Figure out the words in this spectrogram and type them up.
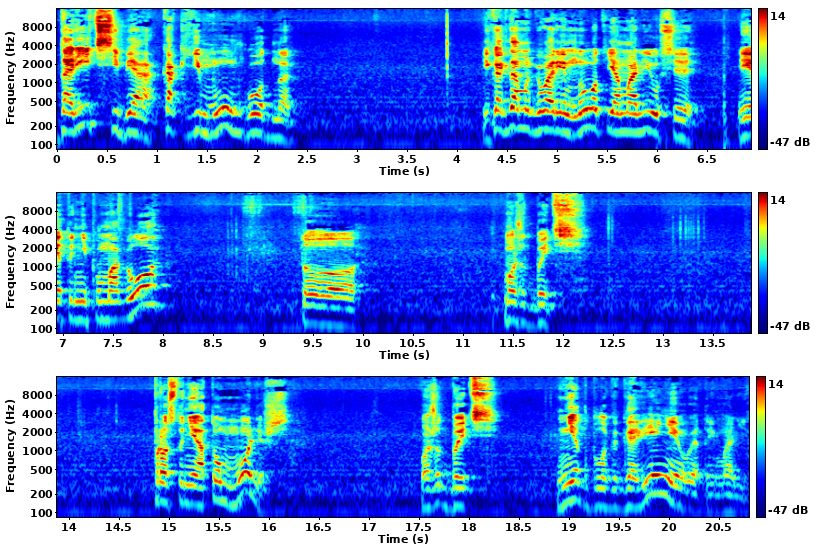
дарить себя, как Ему угодно. И когда мы говорим, ну вот я молился, и это не помогло, то, может быть, просто не о том молишься. Может быть, нет благоговения в этой молитве.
